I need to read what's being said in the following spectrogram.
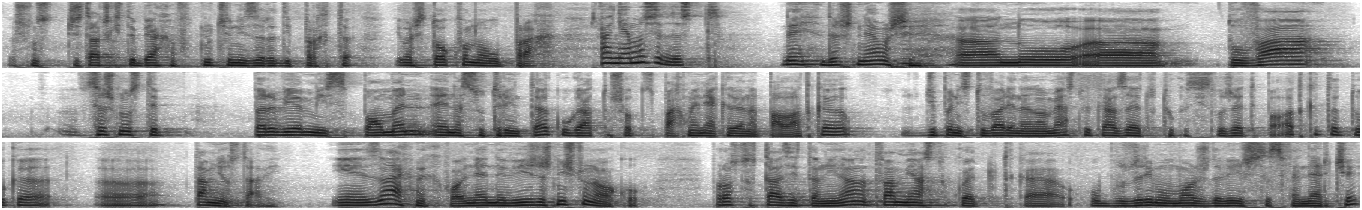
Всъщност чистачките бяха включени заради прахта. Имаше толкова много прах. А нямаше дъжд? Не, дъжд нямаше. А, но а, това всъщност е първия ми спомен е на сутринта, когато, защото спахме някъде на палатка, джипа ни стовари на едно място и каза, ето тук си сложете палатката, тук там ни остави. И не знаехме какво, не, не виждаш нищо наоколо. Просто в тази тъмнина, на това място, което така обозримо можеш да видиш с фенерче,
